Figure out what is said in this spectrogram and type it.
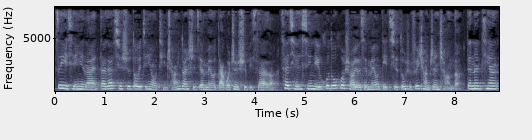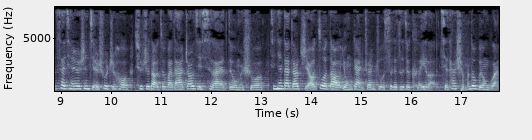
自疫情以来，大家其实都已经有挺长一段时间没有打过正式比赛了，赛前心里或多或少有些没有底气，都是非常正常的。但那天赛前热身结束之后，区指导就把大家召集起来，对我们说：“今天大家只要做到勇敢专注四个字就可以了，其他什么都不用管。”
